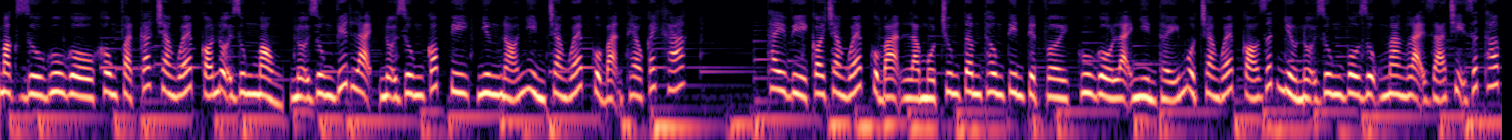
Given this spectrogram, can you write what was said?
Mặc dù Google không phạt các trang web có nội dung mỏng, nội dung viết lại, nội dung copy, nhưng nó nhìn trang web của bạn theo cách khác. Thay vì coi trang web của bạn là một trung tâm thông tin tuyệt vời, Google lại nhìn thấy một trang web có rất nhiều nội dung vô dụng mang lại giá trị rất thấp.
